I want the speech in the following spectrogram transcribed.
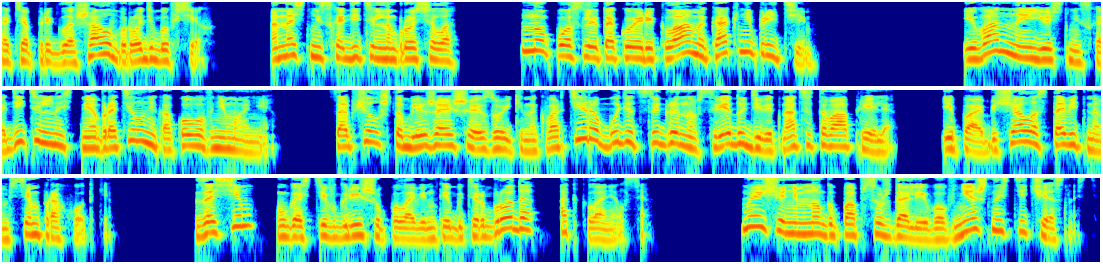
хотя приглашал вроде бы всех. Она снисходительно бросила «Ну, после такой рекламы как не прийти?» Иван на ее снисходительность не обратил никакого внимания. Сообщил, что ближайшая Зойкина квартира будет сыграна в среду 19 апреля, и пообещал оставить нам всем проходки. Засим, угостив Гришу половинкой бутерброда, откланялся. Мы еще немного пообсуждали его внешность и честность,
